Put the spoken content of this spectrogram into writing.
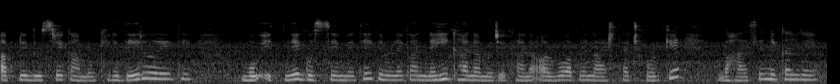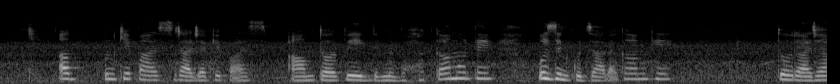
अपने दूसरे कामों के लिए देर हो रही थी। वो इतने गुस्से में थे कि उन्होंने कहा, नहीं खाना, मुझे खाना। और वो अपना नाश्ता छोड़ के वहाँ से निकल गए। अब उनके पास, राजा के पास आमतौर पे एक दिन में बहुत काम होते हैं, उस दिन कुछ ज़्यादा काम थे। तो राजा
